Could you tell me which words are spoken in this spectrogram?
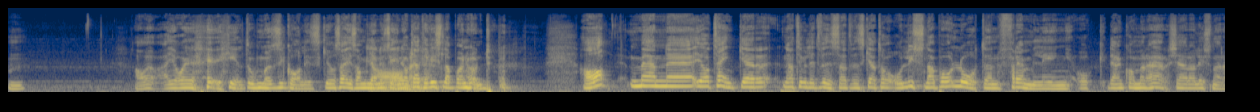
Mm. Ja, ja, jag är helt omusikalisk. Jag säger som Glenn Ja, jag kan inte vissla på en hund. Ja, men eh, jag tänker naturligtvis att vi ska ta och lyssna på låten Främling och den kommer här, kära lyssnare.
